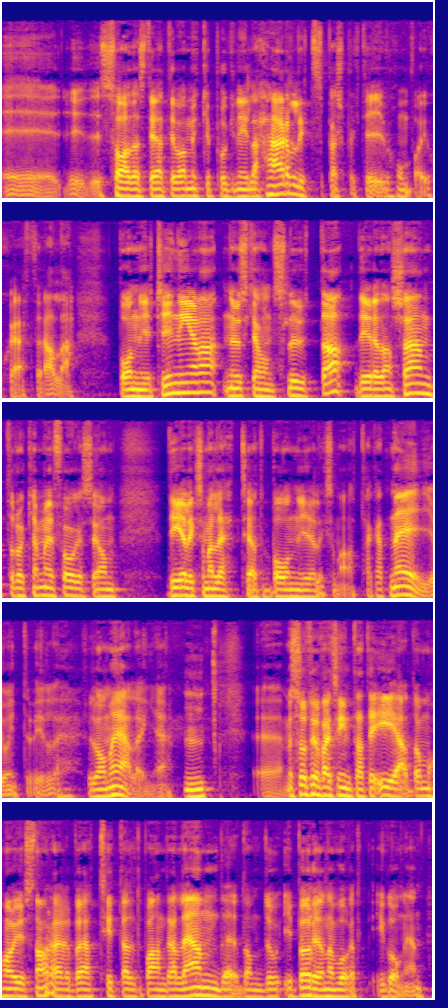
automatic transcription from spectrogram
eh, sades det att det var mycket på Gunilla Herlitz perspektiv. Hon var ju chef för alla Bonnier-tidningarna. Nu ska hon sluta, det är redan känt och då kan man ju fråga sig om det liksom har lett till att Bonnier liksom har tackat nej och inte vill, vill vara med längre. Eh, Men så tror jag faktiskt inte att det är. De har ju snarare börjat titta lite på andra länder. De drog i början av året igång en,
